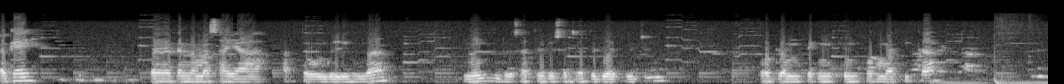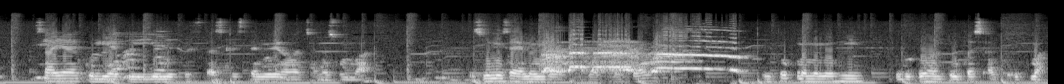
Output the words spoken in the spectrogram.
Oke, perkenalkan nama saya Arto Ungguli Hunga NIM 212127 Program Teknik Informatika. Saya kuliah di Universitas Kristen Wirawacana Sumba. Di sini saya membuat program untuk memenuhi kebutuhan tugas algoritma.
